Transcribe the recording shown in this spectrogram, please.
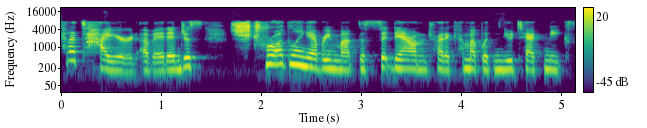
kind of tired of it and just struggling every month to sit down and try to come up with new techniques.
